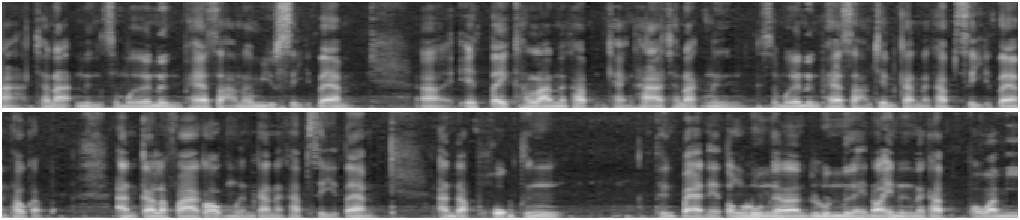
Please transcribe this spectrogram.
5 ชนะ 1 เสมอ 1 แพ้3นะครับมีอยู่ 4 แต้มเอสเตคารันนะครับแข่ง 5 ชนะ 1 เสมอ 1 แพ้ 3 เช่นกันนะครับ 4 แต้มเท่ากับอันกาลาฟาก็เหมือนกันนะครับ 4 แต้ม อันดับ 6 ถึง ถึง8เนี่ยต้องลุ้นกันลุ้นเหนื่อยน้อยหนึ่งนะครับ เพราะว่ามี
